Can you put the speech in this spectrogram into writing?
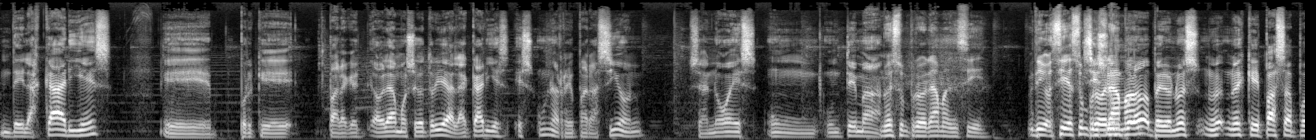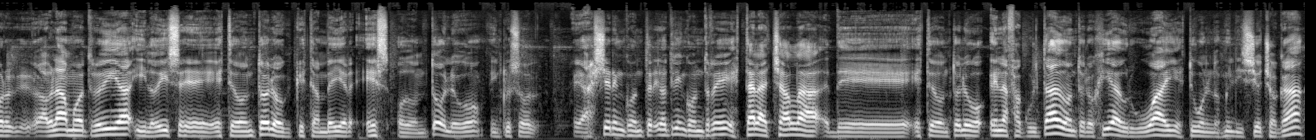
de las caries, eh, porque para que hablábamos el otro día, la caries es una reparación. O sea, no es un, un tema... no es un programa en sí. Digo, sí, es un Sí, es programa. pro- pero no es, no, no es que pasa por. Hablábamos otro día y lo dice este odontólogo, Christian Bayer es odontólogo. Incluso eh, ayer encontré, el otro día encontré, está la charla de este odontólogo en la Facultad de Odontología de Uruguay, estuvo en el 2018 acá,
